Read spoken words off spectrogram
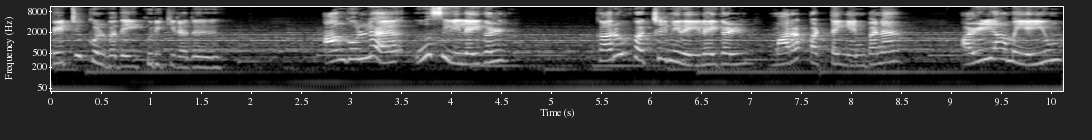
வெற்றி கொள்வதை குறிக்கிறது. அங்குள்ள ஊசி இலைகள் கரும்பச்சை நிற இலைகள் மரப்பட்டை என்பன அழியாமையையும்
